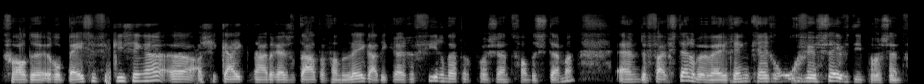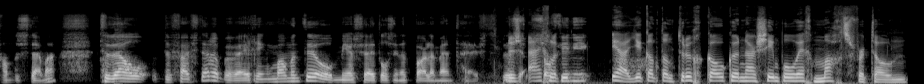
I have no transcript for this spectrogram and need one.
Vooral de Europese verkiezingen. als je kijkt naar de resultaten van Lega, die kregen 34% van de stemmen. En de Vijfsterrenbeweging kreeg ongeveer 17% van de stemmen. Terwijl de Vijfsterrenbeweging momenteel meer zetels in het parlement heeft. Dus, dus eigenlijk... Salvini ja, je kan dan terugkoken naar simpelweg machtsvertoon.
